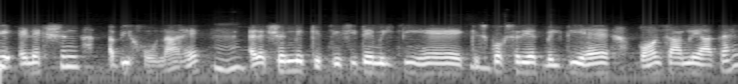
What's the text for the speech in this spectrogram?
ये इलेक्शन अभी होना है। हम्म। इलेक्शन में कितनी सीटें मिलती हैं किसको अक्सरियत मिलती है कौन सामने आता है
